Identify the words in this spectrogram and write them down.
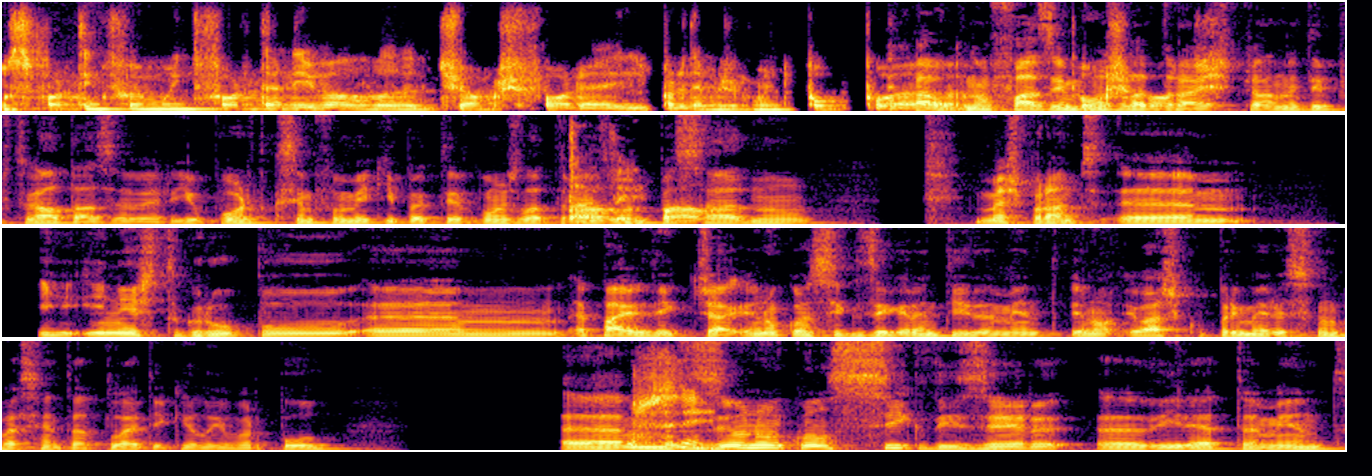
O Sporting foi muito forte a nível de jogos fora e perdemos muito pouco por, Pá, o que não fazem bons laterais, pontos. especialmente em Portugal, estás a ver. E o Porto, que sempre foi uma equipa que teve bons laterais, Tal o ano passado não. Mas pronto, hum, e, e neste grupo, hum, epá, eu digo já, eu não consigo dizer garantidamente. Eu, não, eu acho que o primeiro e o segundo vai ser entre Atlético e Liverpool. Hum, mas eu não consigo dizer uh, diretamente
